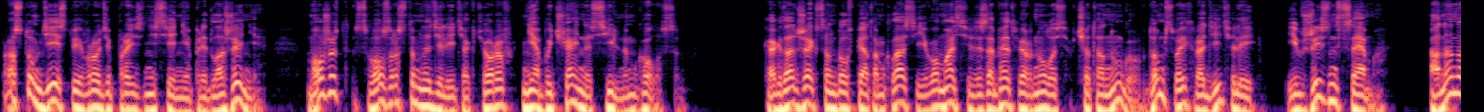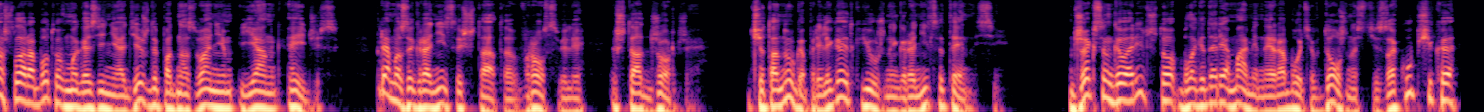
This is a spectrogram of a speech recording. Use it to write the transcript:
простом действии вроде произнесения предложения, может с возрастом наделить актеров необычайно сильным голосом. Когда Джексон был в пятом классе, его мать Элизабет вернулась в Чатанугу, в дом своих родителей и в жизнь Сэма. Она нашла работу в магазине одежды под названием Young Ages, прямо за границей штата, в Росвилле, штат Джорджия. Чатануга прилегает к южной границе Теннесси. Джексон говорит, что благодаря маминой работе в должности закупщика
